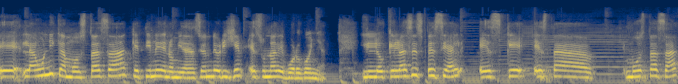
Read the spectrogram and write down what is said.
eh, la única mostaza que tiene denominación de origen es una de Borgoña. Y lo que lo hace especial es que esta mostaza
